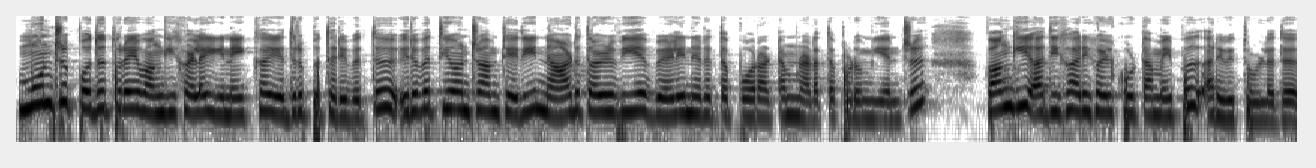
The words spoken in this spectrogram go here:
மூன்று பொதுத்துறை வங்கிகளை இணைக்க எதிர்ப்பு தெரிவித்து இருபத்தி ஒன்றாம் தேதி நாடு தழுவிய வேலைநிறுத்த போராட்டம் நடத்தப்படும் என்று வங்கி அதிகாரிகள் கூட்டமைப்பு அறிவித்துள்ளது.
